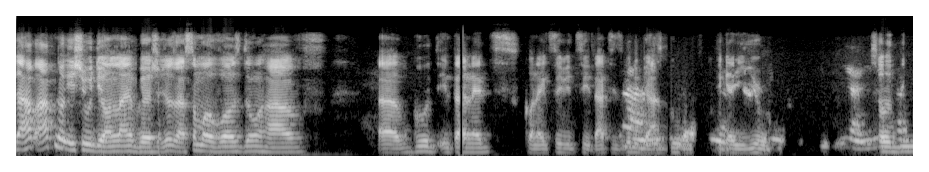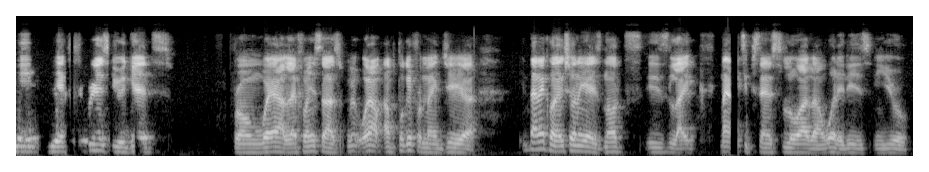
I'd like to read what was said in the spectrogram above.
have, no issue with the online version, just that some of us don't have uh, good internet connectivity that is going to be as good as we get in Europe. Yeah. You So need to have the, the experience you get from where, like for instance, where I'm talking from Nigeria, internet connection here is not is like 90% slower than what it is in Europe.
